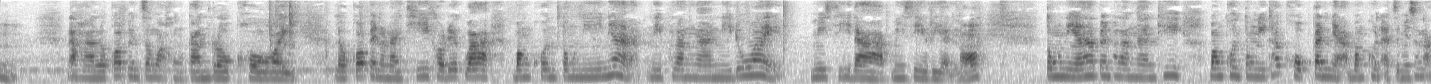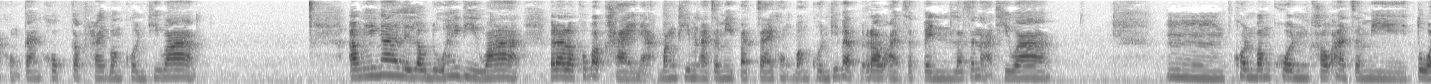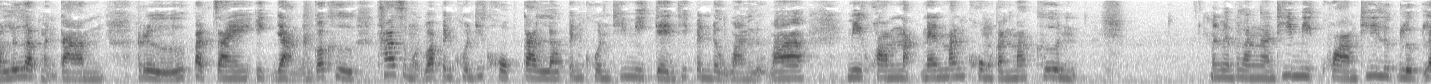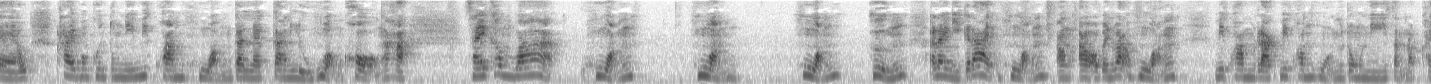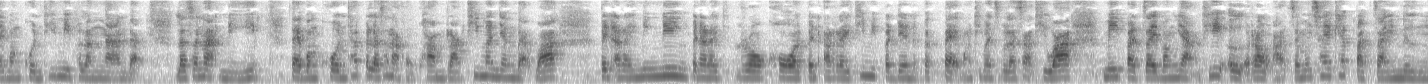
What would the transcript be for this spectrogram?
นะคะแล้วก็เป็นจังหวะของการรอคอย แล้วก็เป็นอะไรที่เขาเรียกว่าบางคนตรงนี้เนี่ยมีพลังงานนี้ด้วยมีสีดาบมีสีเหรียญเนาะ ตรงนี้เป็นพลังงานที่บางคนตรงนี้ถ้าคบกันเนี่ย บางคนอาจจะมีลักษณะของการคบกับใครบางคนที่ว่า เอาง่ายๆเลยเราดูให้ดีว่า เวลาเราคบกับใครเนี่ย บางทีมันอาจจะมีปัจจัยของบางคนที่แบบเราอาจจะเป็นลักษณะที่ว่าอืมคนบางคนเขาอาจจะมีตัวเลือกเหมือนกัน หรือปัจจัยอีกอย่างหนึ่งก็คือ ถ้าสมมติว่าเป็นคนที่คบกันแล้วเป็นคนที่มีเกณฑ์ที่เป็นเดอะวันหรือว่า มีความหนักแน่นมั่นคงกันมากขึ้น มันเป็นพลังงานที่มีความที่ลึกๆแล้ว ใครบางคนตรงนี้มีความห่วงกันและกันหรือห่วงของอะค่ะ ใช้คำว่าห่วง ห่วง ห่วง หึง อะไรอย่างงี้ก็ได้ ห่วง เอาเอาเอาเป็นว่าห่วง มีความรักมีความห่วงอยู่ตรงนี้สำหรับใครบางคนที่มีพลังงานแบบลักษณะนี้ แต่บางคนถ้าเป็นลักษณะของความรักที่มันยังแบบว่าเป็นอะไรนิ่งๆ เป็นอะไรรอคอย เป็นอะไรที่มีประเด็นหรือแปลกๆบางทีมันจะเป็นลักษณะที่ว่ามีปัจจัยบางอย่างที่เออเราอาจจะไม่ใช่แค่ปัจจัยหนึ่ง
